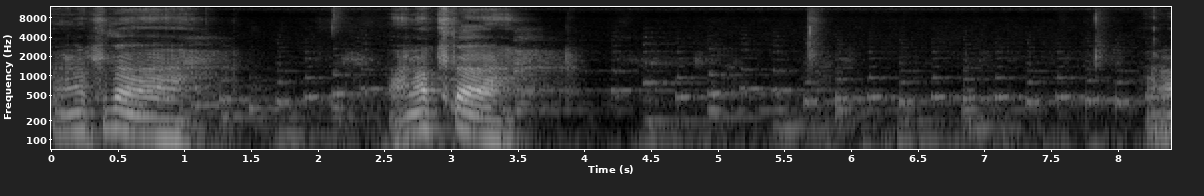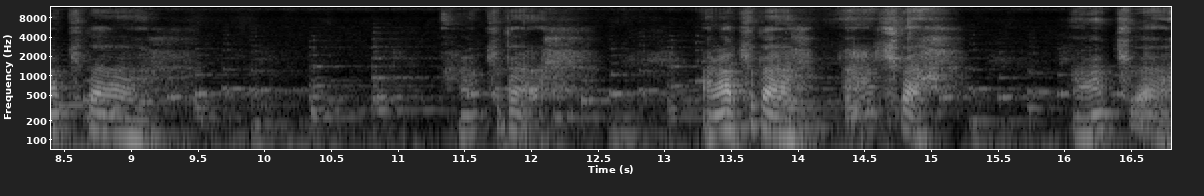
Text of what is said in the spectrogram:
안 아프다. 안 아프다. 안 아프다. 안 아프다. 안 아프다. 안 아프다. 안 아프다.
